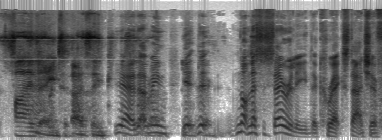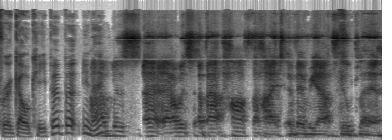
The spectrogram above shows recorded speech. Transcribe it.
five eight, I think. Yeah, I mean, yeah, not necessarily the correct stature for a goalkeeper, but you know, I was uh, I was about half the height of every outfield player.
